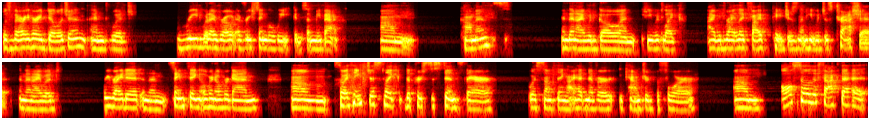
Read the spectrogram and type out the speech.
was very, very diligent and would read what I wrote every single week and send me back um, comments. And then I would go and he would like, I would write like five pages and then he would just trash it. And then I would rewrite it and then same thing over and over again. Um, so I think just like the persistence there was something I had never encountered before. Um, also, the fact that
